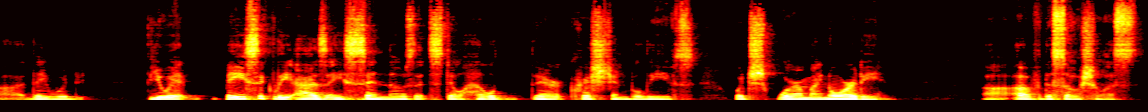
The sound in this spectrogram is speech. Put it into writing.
Uh, they would view it basically as a sin, those that still held their Christian beliefs, which were a minority uh, of the socialists,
